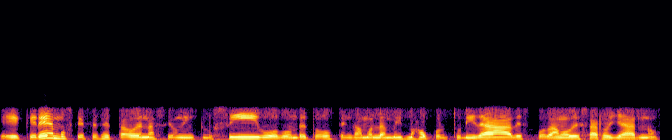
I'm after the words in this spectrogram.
eh, queremos, que es ese Estado de Nación inclusivo, donde todos tengamos las mismas oportunidades, podamos desarrollarnos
